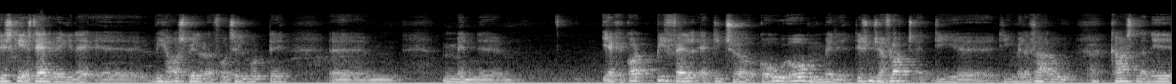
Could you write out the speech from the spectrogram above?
Det sker stadigvæk i dag. Vi har også spillere, der får tilbudt det. Men jeg kan godt bifalde, at de tør gå ud åben med det. Det synes jeg er flot, at de, de melder klart ud. Carsten dernede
